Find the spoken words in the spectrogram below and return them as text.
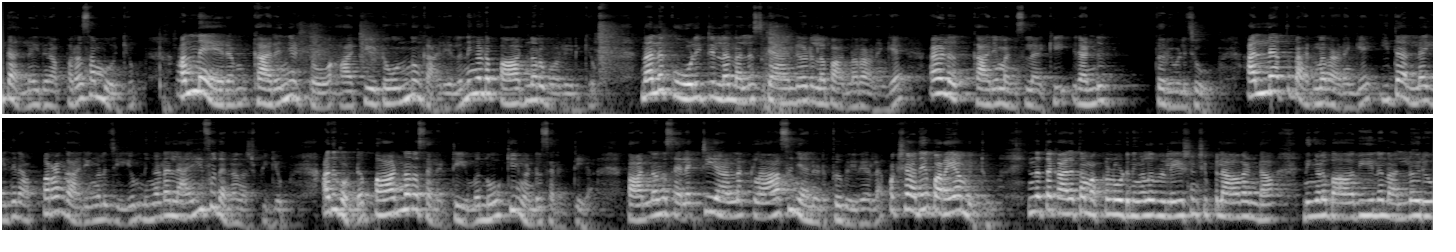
ഇതല്ല ഇതിനപ്പുറം സംഭവിക്കും. അന്നേരം കരഞ്ഞിട്ടോ ആക്കിയിട്ടോ ഒന്നും കാര്യമല്ല. നിങ്ങളുടെ പാർട്ട്ണർ പോലെ ഇരിക്കും. നല്ല ക്വാളിറ്റി ഉള്ള നല്ല സ്റ്റാൻഡേർഡ് ഉള്ള പാർട്ട്ണർ ആണെങ്കിൽ അയാൾ കാര്യം മനസ്സിലാക്കി രണ്ട് തെറി വിളിച്ചു പോകും അല്ലാത്ത പാർട്ട്ണർ ആണെങ്കിൽ ഇതല്ല ഇതിനപ്പുറം കാര്യങ്ങൾ ചെയ്യും നിങ്ങളുടെ ലൈഫ് തന്നെ നശിപ്പിക്കും. അതുകൊണ്ട് പാർട്ട്ണറെ സെലക്ട് ചെയ്യുമ്പോൾ നോക്കിയും കണ്ട് സെലക്ട് ചെയ്യുക. പാർട്ട്ണറെ സെലക്ട് ചെയ്യാനുള്ള ക്ലാസ് ഞാൻ എടുത്ത് തരികയല്ല. പക്ഷേ അതേ പറയാൻ പറ്റൂ. ഇന്നത്തെ കാലത്തെ മക്കളോട് നിങ്ങൾ റിലേഷൻഷിപ്പിലാവണ്ട നിങ്ങൾ ഭാവിയിൽ നല്ലൊരു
